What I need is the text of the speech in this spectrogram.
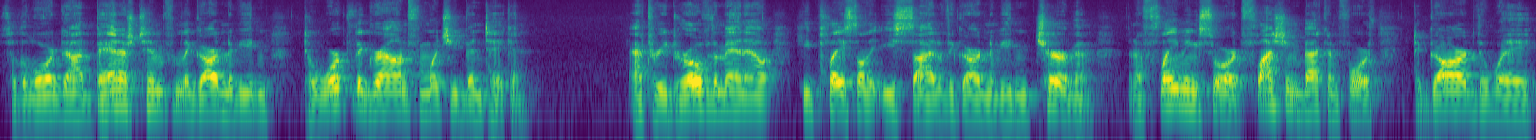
So the Lord God banished him from the Garden of Eden to work the ground from which he'd been taken. After he drove the man out, he placed on the east side of the Garden of Eden cherubim and a flaming sword flashing back and forth to guard the way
